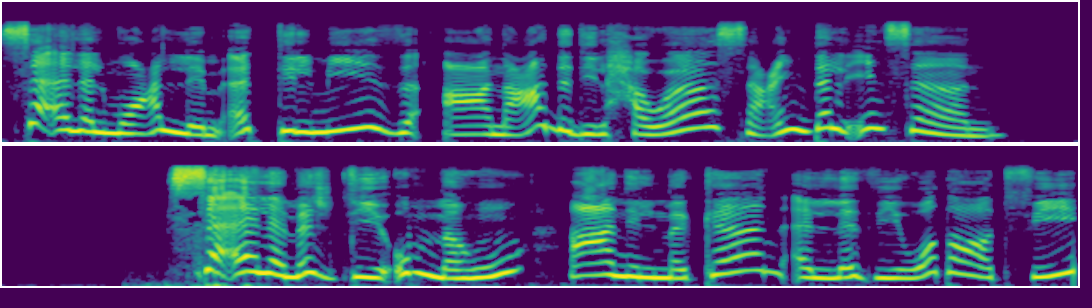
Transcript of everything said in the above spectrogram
سأل المعلم التلميذ عن عدد الحواس عند الإنسان. سأل مجدي أمه عن المكان الذي وضعت فيه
